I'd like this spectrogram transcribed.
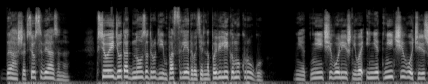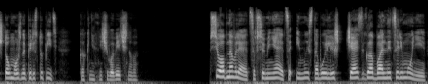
Даша, все связано. Все идет одно за другим, последовательно, по великому кругу. Нет ничего лишнего и нет ничего, через что можно переступить, как нет ничего вечного. Все обновляется, все меняется, и мы с тобой лишь часть глобальной церемонии,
